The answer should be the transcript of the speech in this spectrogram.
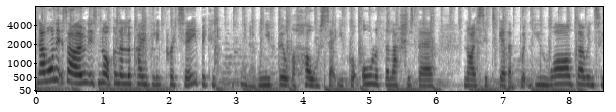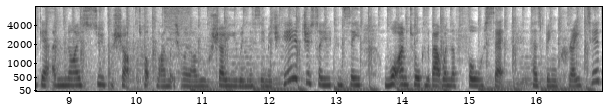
Now on its own, it's not going to look overly pretty because, you know, when you've built the whole set, you've got all of the lashes there nicely together, but you are going to get a nice super sharp top line, which I will show you in this image here, just so you can see what I'm talking about when the full set has been created.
